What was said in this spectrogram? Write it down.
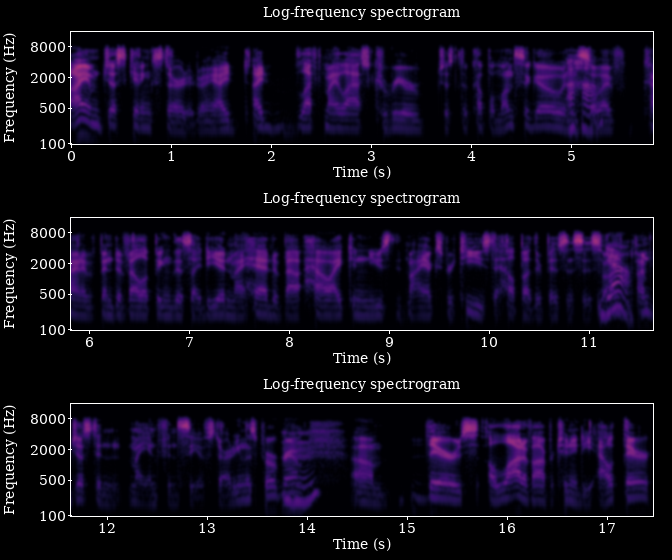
I am just getting started, right? I I left my last career just a couple months ago, and so Uh-huh. I've kind of been developing this idea in my head about how I can use my expertise to help other businesses. So Yeah. I'm, I'm just in my infancy of starting this program. Mhm. Um, there's a lot of opportunity out there,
